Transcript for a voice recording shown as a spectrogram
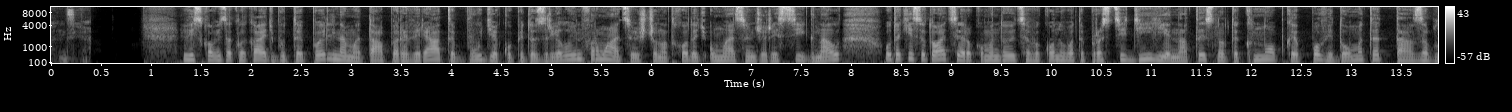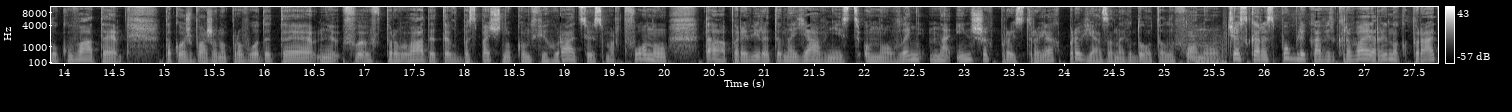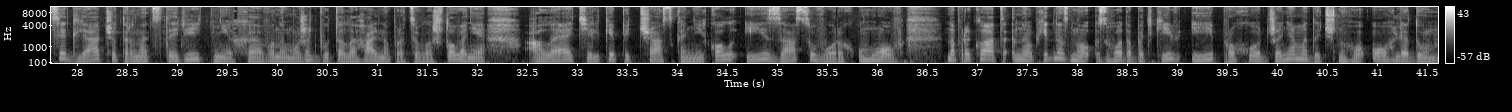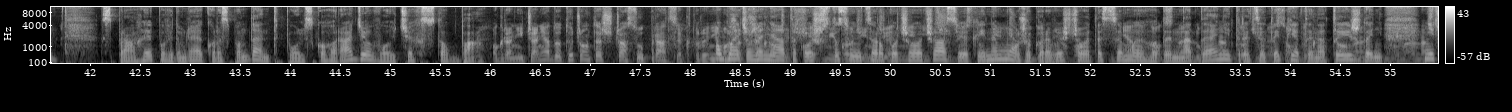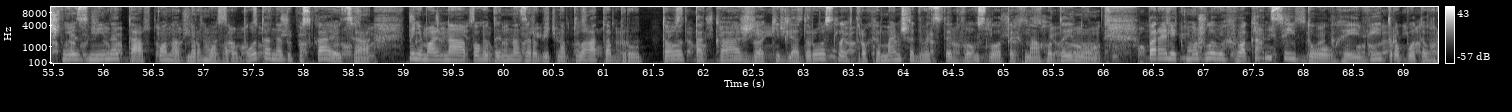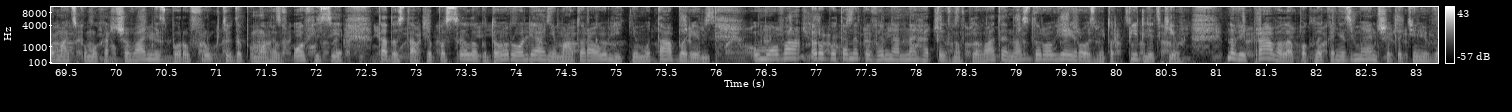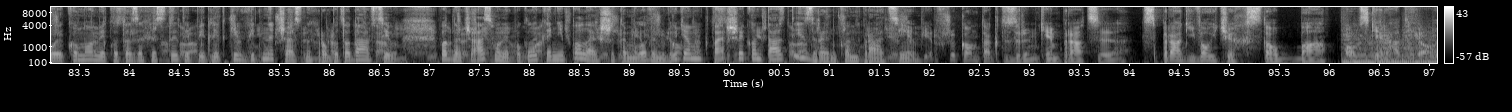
Військові закликають бути пильними та перевіряти будь-яку підозрілу інформацію, що надходить у месенджері Signal. У такій ситуації рекомендується виконувати прості дії, натиснути кнопки Повідомити та заблокувати. Також бажано проводити впровадити в безпечну конфігурацію смартфону та перевірити наявність оновлень на інших пристроях, прив'язаних до телефону. Чеська Республіка відкриває ринок праці для 14-літніх. Вони можуть бути легально працевлаштовані, але тільки під час канікул і за суворих умов. Наприклад, необхідна згода батьків і проходження медичного огляду. З Праги повідомляє кореспондент польського радіо Войчех Стопба. Ograniczenia dotyczą też czasu pracy, który nie Обмеження також 7 стосуються godzin робочого часу, який не може перевищувати tygodniowo. 7 годин на день і nadgodziny są 35 на тиждень. Нічні зміни та понаднормова робота не допускаються. Мінімальна погодинна заробітна плата złote. брутто така ж, як і для дорослих, трохи менше Pracy 22 gastronomii, злотих на годину. Перелік можливих вакансій довгий від роботи в громадському харчуванні, збору фруктів, допомоги в офісі та доставки посилок до ролі аніматора у літньому таборі. Умова робота не повинна негативно впливати на здоров'я і розвиток підлітків. Нові правила покликані зменшити тіньову економіку та захистити підлітків від нечесних роботодавців. Водночас вони покликані полегшити молодим людям перший контакт із ринком rynkom pracy. Pierwszy kontakt z rynkiem pracy. Z Pragi Wojciech Stobba, Polskie Radio.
